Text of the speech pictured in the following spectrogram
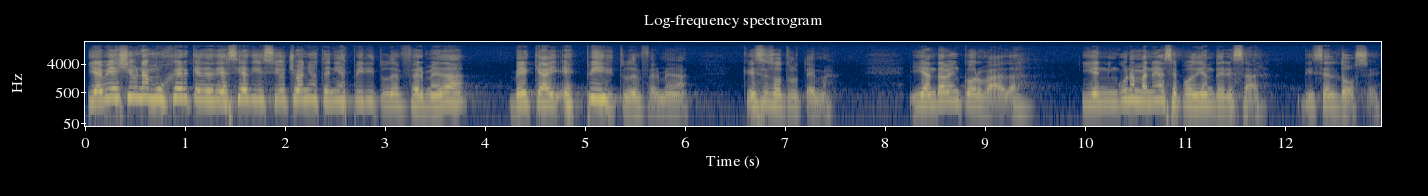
Y había allí una mujer que desde hacía 18 años tenía espíritu de enfermedad. Ve que hay espíritu de enfermedad, que ese es otro tema. Y andaba encorvada y en ninguna manera se podía enderezar dice el 12.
